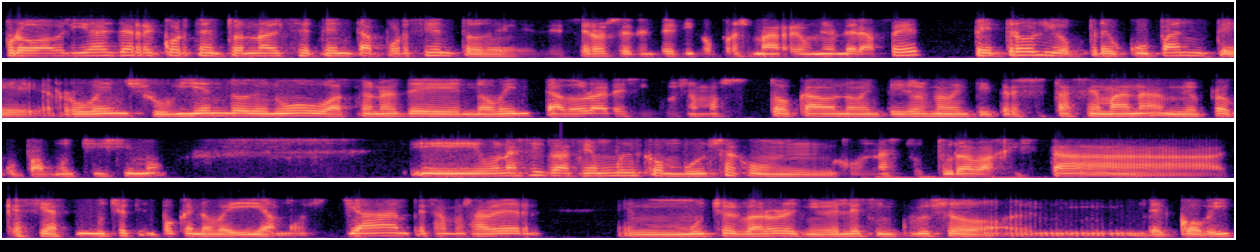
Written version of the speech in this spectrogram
Probabilidades de recorte en torno al 70% de, de 0,75 próxima reunión de la Fed. Petróleo preocupante, Rubén, subiendo de nuevo a zonas de 90 dólares. Incluso hemos tocado 92, 93 esta semana. Me preocupa muchísimo. Y una situación muy convulsa con, con una estructura bajista que hacía mucho tiempo que no veíamos. Ya empezamos a ver en muchos valores niveles incluso mm, de COVID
